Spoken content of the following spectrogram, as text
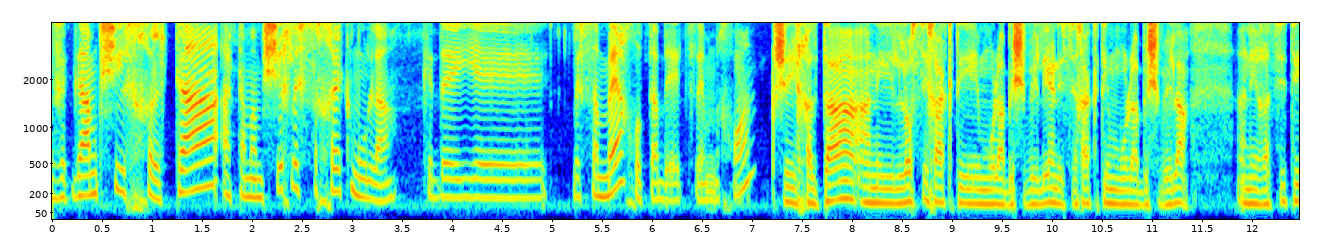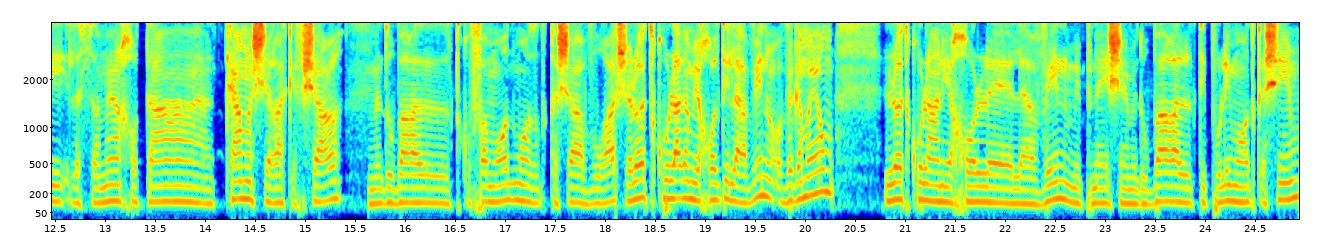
וגם כשהיא חלתה, אתה ממשיך לשחק מולה, כדי uh, לשמח אותה בעצם, נכון? כשהיא חלתה, אני לא שיחקתי מולה בשבילי, אני שיחקתי מולה בשבילה. אני רציתי לשמח אותה כמה שרק אפשר. מדובר על תקופה מאוד מאוד קשה עבורה, שלא את כולה גם יכולתי להבין, וגם היום לא את כולה אני יכול אה, להבין, מפני שמדובר על טיפולים מאוד קשים,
